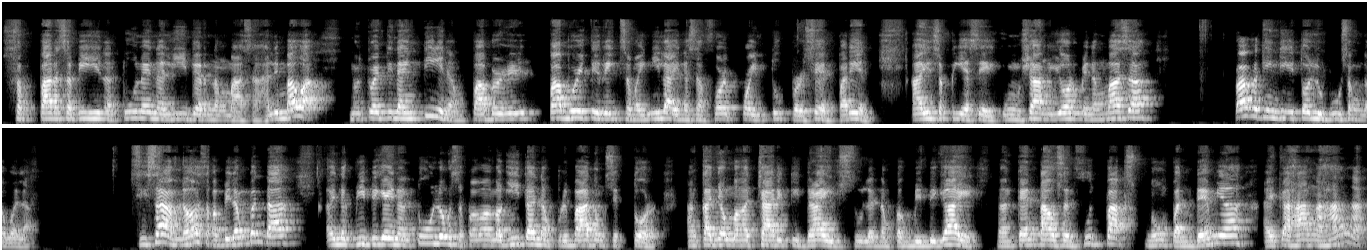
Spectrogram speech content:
sa, para sabihin ang tunay na leader ng masa? Halimbawa, noong 2019, ang poverty, poverty rate sa Maynila ay nasa 4.2% pa rin. Ayon sa PSA, kung siya ang yorme ng masa, bakit hindi ito lubusang nawala? Si Sam, no, sa kabilang banda, ay nagbibigay ng tulong sa pamamagitan ng pribadong sektor. Ang kanyang mga charity drives tulad ng pagbibigay ng 10,000 food packs noong pandemya ay kahanga-hanga.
